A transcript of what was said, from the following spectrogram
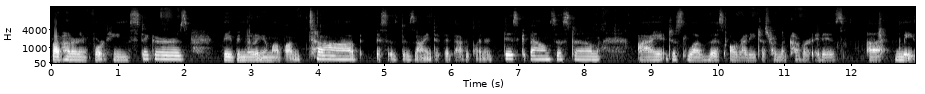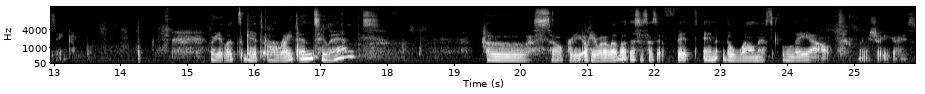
514 stickers. They've been noting them up on top. It says designed to fit the Happy Planner disc bound system. I just love this already just from the cover. It is amazing. Okay, let's get right into it. Oh, so pretty. Okay, what I love about this is says it fits in the wellness layout. Let me show you guys.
